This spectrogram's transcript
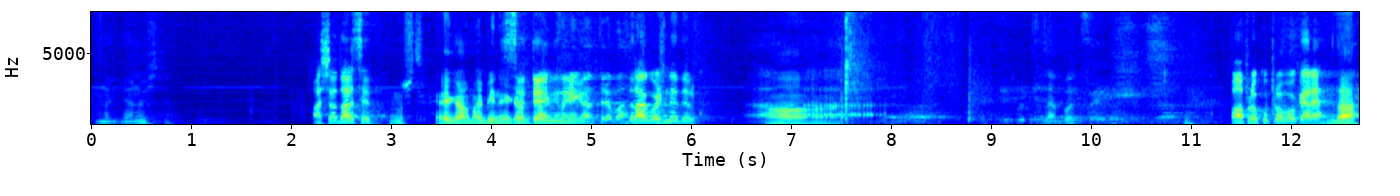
Nu, eu nu știu. Așadar se, Nu știu. Egal, mai bine se egal. termină pune-mi o egal. întrebare. Dragoș Nedelcu. Ah, La băț. V-a plăcut provocarea? da,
